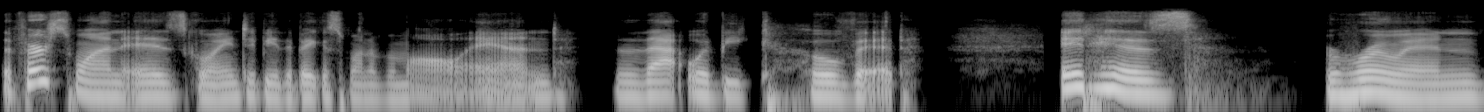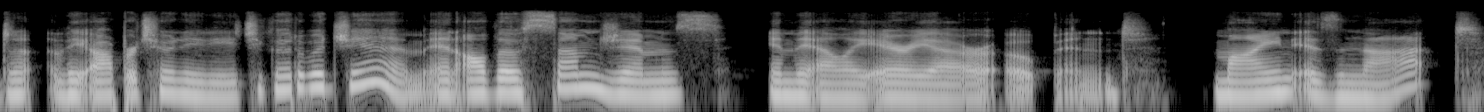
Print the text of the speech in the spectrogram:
the first one is going to be the biggest one of them all, and that would be COVID. It has ruined the opportunity to go to a gym. And although some gyms in the LA area are opened, mine is not.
